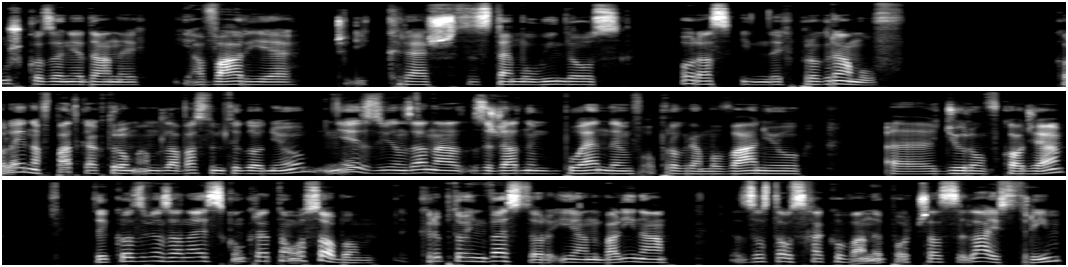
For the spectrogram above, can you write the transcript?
uszkodzenie danych i awarię, czyli crash systemu Windows oraz innych programów. Kolejna wpadka, którą mam dla Was w tym tygodniu, nie jest związana z żadnym błędem w oprogramowaniu, e, dziurą w kodzie, tylko związana jest z konkretną osobą. Kryptoinwestor Ian Balina został zhakowany podczas livestream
